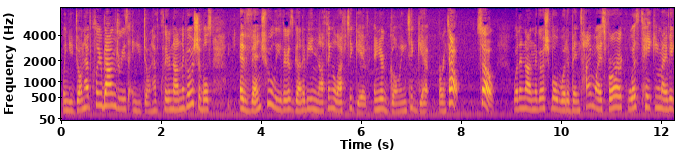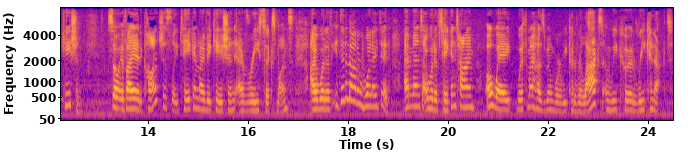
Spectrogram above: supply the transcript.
When you don't have clear boundaries and you don't have clear non negotiables, eventually there's going to be nothing left to give and you're going to get burnt out. So, what a non negotiable would have been time wise for work was taking my vacation. So if I had consciously taken my vacation every six months, I would have, it didn't matter what I did. It meant I would have taken time away with my husband where we could relax and we could reconnect.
